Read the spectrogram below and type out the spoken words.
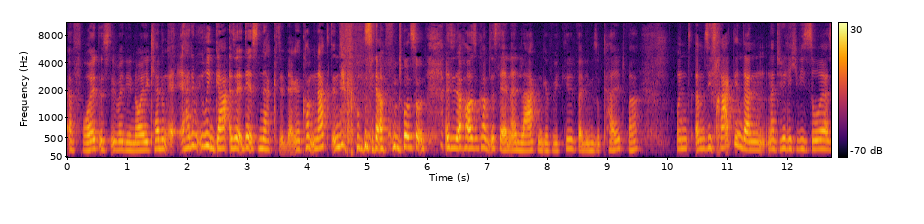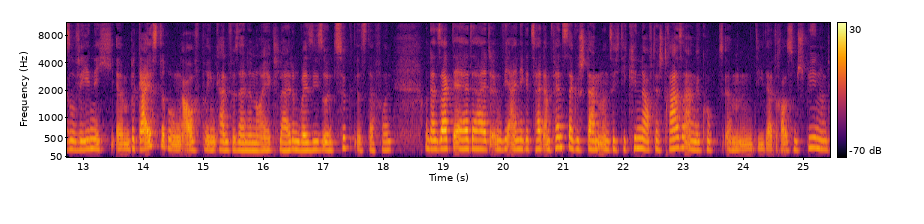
erfreut ist über die neue Kleidung. Er, hat im Übrigen gar, also der ist nackt, der kommt nackt in der Konservendose und als sie nach Hause kommt, ist er in einen Laken gewickelt, weil ihm so kalt war. Und ähm, sie fragt ihn dann natürlich, wieso er so wenig ähm, Begeisterung aufbringen kann für seine neue Kleidung, weil sie so entzückt ist davon. Und dann sagt er, er hätte halt irgendwie einige Zeit am Fenster gestanden und sich die Kinder auf der Straße angeguckt, ähm, die da draußen spielen. Und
